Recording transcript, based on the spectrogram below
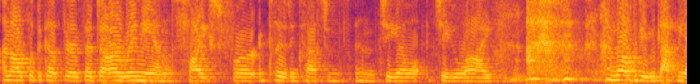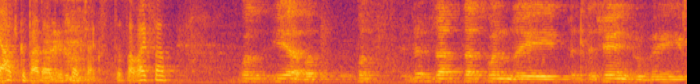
And also because there's a Darwinian fight for including questions in GO, GUI. and nobody would let me ask about other subjects. Does that make sense? Well, yeah, but, but that, that's when the, the change would be.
